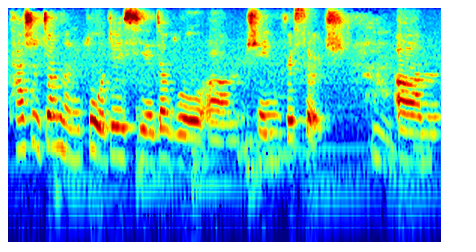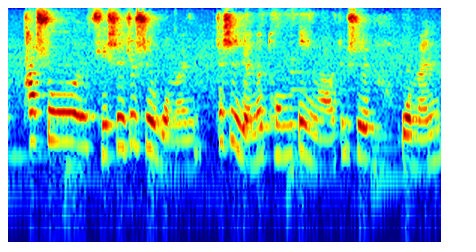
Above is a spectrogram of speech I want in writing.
他是专门做这些叫做嗯 shame research。嗯，嗯，他说其实就是我们这是人的通病哦，就是我们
